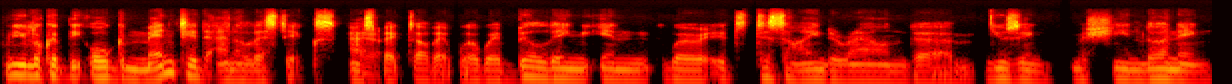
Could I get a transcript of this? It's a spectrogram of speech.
when you look at the augmented analytics aspect of it, where we're building in, where it's designed around um, using machine learning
